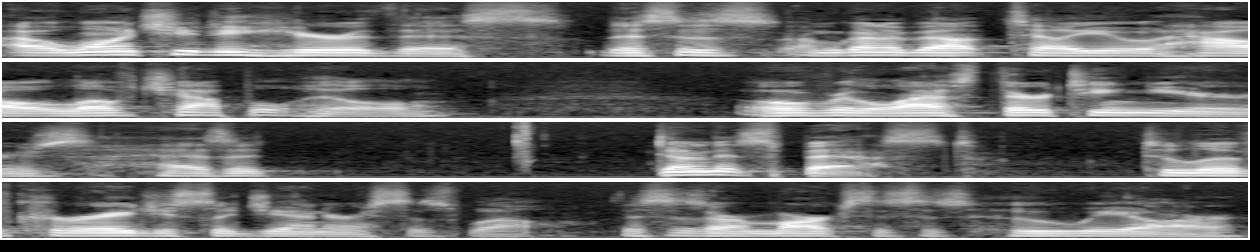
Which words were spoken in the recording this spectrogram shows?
I want you to hear this. This is I'm going to about tell you how Love Chapel Hill, over the last 13 years, has it done its best to live courageously generous as well. This is our marks. This is who we are.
